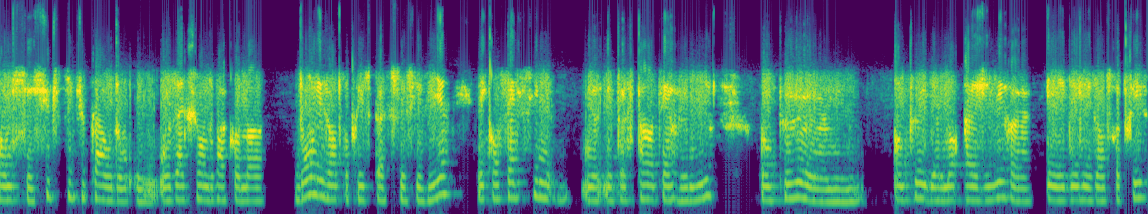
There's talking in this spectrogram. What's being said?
On ne se substitue pas aux, actions de droit commun dont les entreprises peuvent se saisir, et quand celles-ci ne, peuvent pas intervenir, on peut, on peut également agir et aider les entreprises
